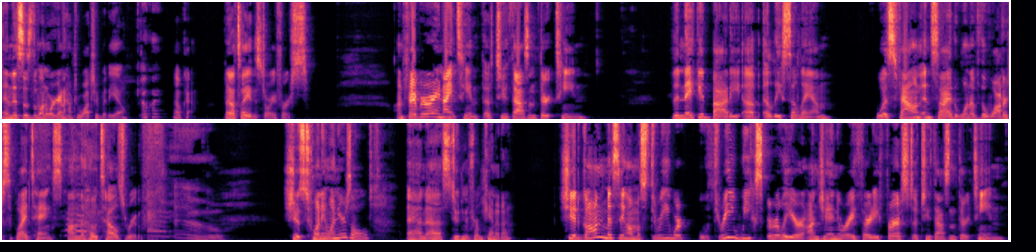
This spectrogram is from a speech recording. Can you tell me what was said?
And this is the one we're going to have to watch a video. Okay. Okay. But I'll tell you the story first. On February 19th of 2013, the naked body of Elisa Lam was found inside one of the water supply tanks on the hotel's roof. Ew. She was 21 years old and a student from Canada. She had gone missing almost three work, three weeks earlier on January 31st of 2013.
